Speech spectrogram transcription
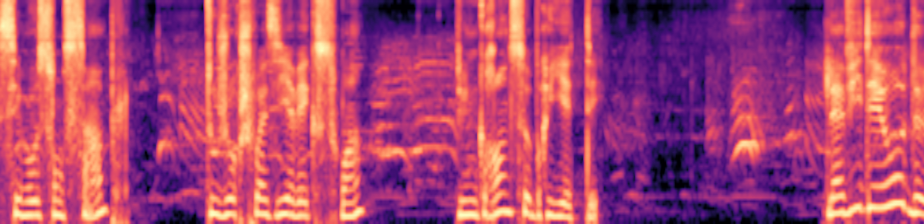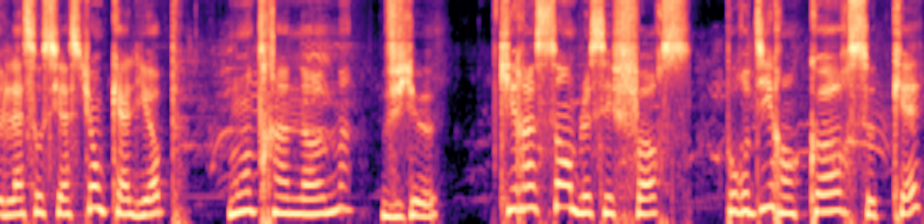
Ces mots sont simples, toujours choisis avec soin, d'une grande sobriété. La vidéo de l'association Calliope montre un homme vieux qui rassemble ses forces pour dire encore ce qu'est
